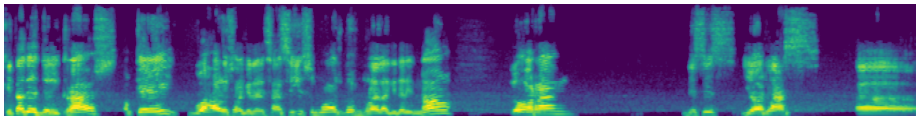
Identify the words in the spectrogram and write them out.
kita lihat Jerry Krause. Oke, okay, gua harus organisasi, semua harus gue mulai lagi dari nol. Lo orang, this is your last, uh,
